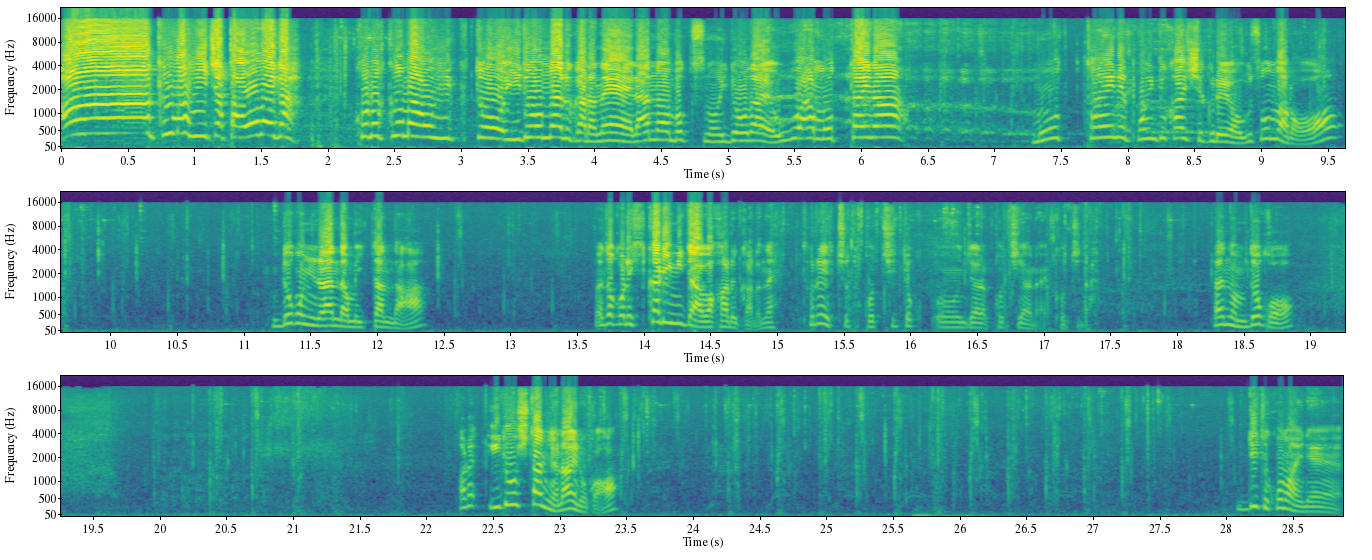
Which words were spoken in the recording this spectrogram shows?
あークマ引いちゃったオーマイガこのクマを引くと移動になるからね。ランナーボックスの移動だよ。うわ、もったいな。もったいね。ポイント返してくれよ。嘘だろ？どこにランダム行ったんだ？またこれ光見たらわかるからね。とりあえずちょっとこっち行っとこ、うん、じゃあこっちじゃない。こっちだ。ランダムどこ？あれ？移動したんじゃないのか？出てこないね。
